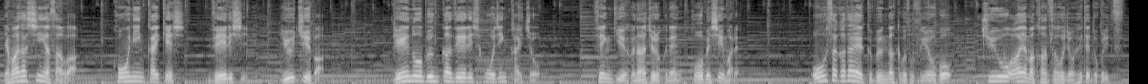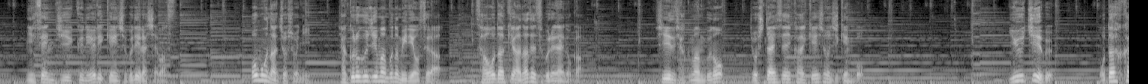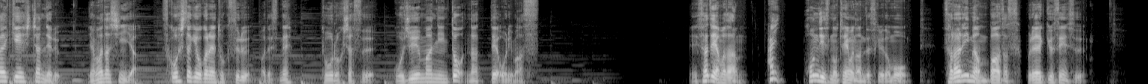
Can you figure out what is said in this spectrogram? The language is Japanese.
山田真也さんは公認会計士税理士 YouTuber 芸能文化税理士法人会長1976年神戸市生まれ大阪大学文学部卒業後中央青山監査法人を経て独立2019年より現職でいらっしゃいます主な著書に160万部のミリオンセラー「竿だけはなぜ潰れないのか」シリーズ100万部の女子大生会計士の事件簿。YouTube オタフ会計士チャンネル山田真也少しだけお金得するはですね。登録者数50万人となっております。えさて山田さん。はい。本日のテーマなんですけれどもサラリーマン VS プロ野球選手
